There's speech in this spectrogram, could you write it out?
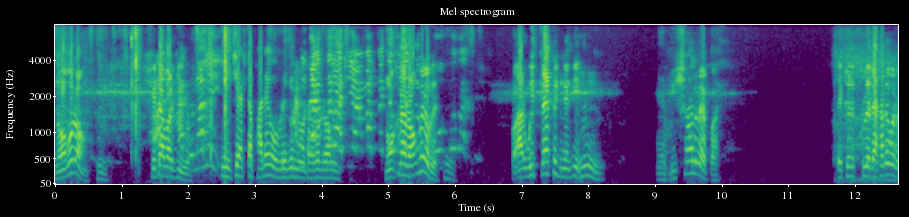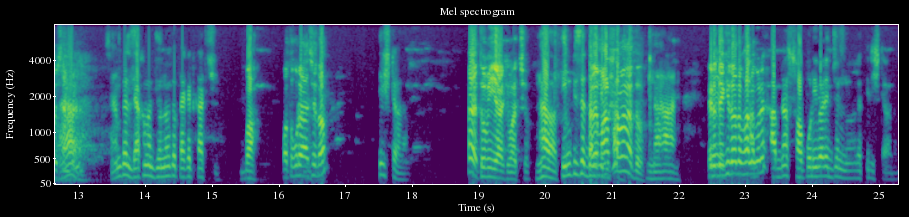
নবরং। সেটা আবার কি? নিচে একটা ফাটে ওপরে গিয়ে নটা রং নকনা রং বেরোবে? আর উইথ ট্র্যাকলিং নাকি? হুম। বিশাল ব্যাপার। একটু খুলে দেখাতে পারবে হ্যাঁ। স্যাম্পল স্যাম্পল দেখানোর জন্য তো প্যাকেট কাটছি। বাহ কত করে আছে দাম? তিরিশ টাকা দাম। হ্যাঁ তুমি আর কি মারছো। না তিন পিসের দাম 30 খাবে না তো? না এটা দেখি দাও তো ভালো করে। আপনার সপরিবারের জন্য এটা তিরিশ টাকা দাম।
